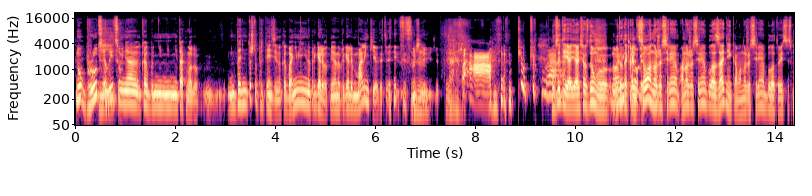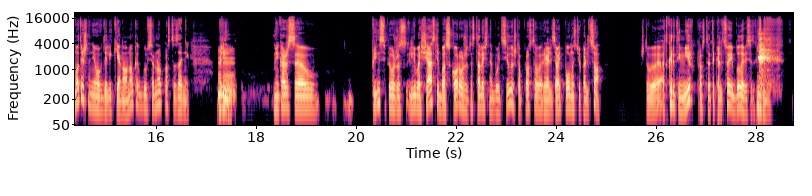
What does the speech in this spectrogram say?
Ну, Brutes, и... Elites у меня как бы не, не, не так много. Да не то, что претензий, но как бы они меня не напрягали. Вот меня напрягали маленькие вот эти, смешные какие-то. Ну, кстати, я, я сейчас думаю, вот это кольцо, оно же, все время, оно же все время было задником, оно же все время было, то есть ты смотришь на него вдалеке, но оно как бы все равно просто задник. Блин, мне кажется, в принципе, уже либо сейчас, либо скоро уже достаточно будет силы, чтобы просто реализовать полностью кольцо. Чтобы открытый мир, просто это кольцо и было весь открытый мир.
